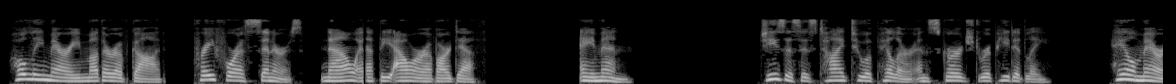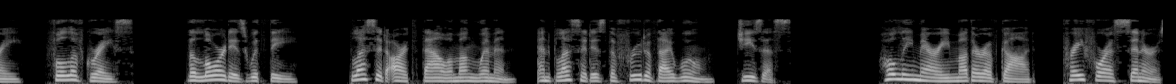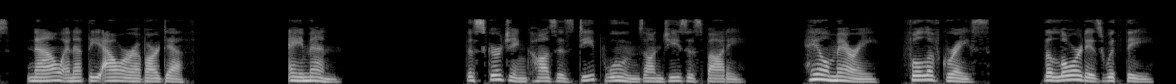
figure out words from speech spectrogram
Holy Mary Mother of God, pray for us sinners, now and at the hour of our death. Amen. Jesus is tied to a pillar and scourged repeatedly. Hail Mary, full of grace. The Lord is with thee. Blessed art thou among women, and blessed is the fruit of thy womb, Jesus. Holy Mary Mother of God, pray for us sinners, now and at the hour of our death. Amen. The scourging causes deep wounds on Jesus' body. Hail Mary, full of grace. The Lord is with thee.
